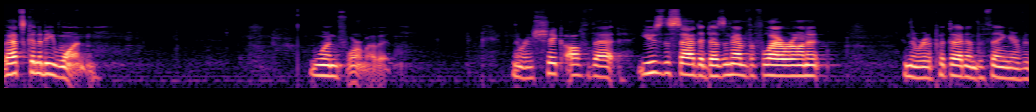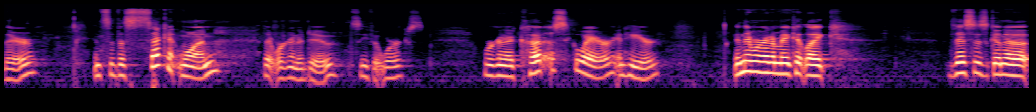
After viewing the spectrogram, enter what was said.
That's going to be one, one form of it. Then we're going to shake off that, use the side that doesn't have the flour on it, and then we're going to put that in the thing over there. And so the second one that we're going to do, see if it works, we're going to cut a square in here, and then we're going to make it like this is going to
